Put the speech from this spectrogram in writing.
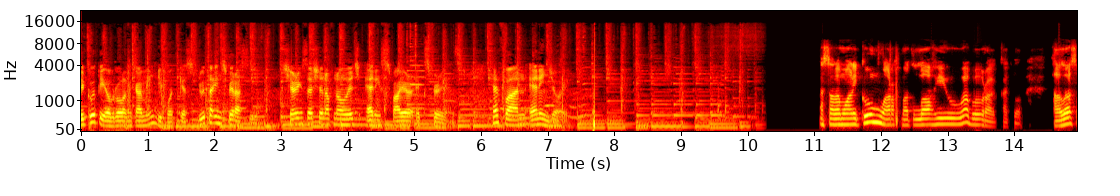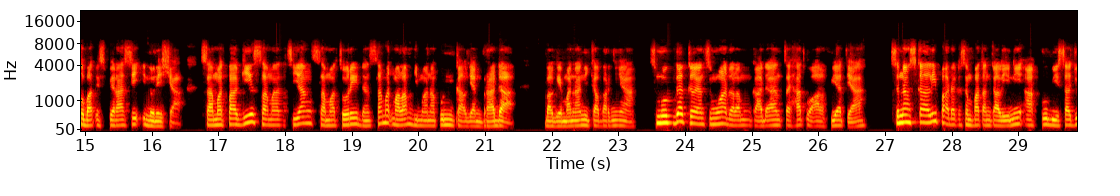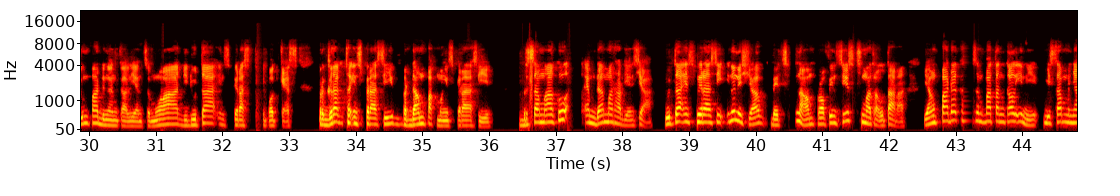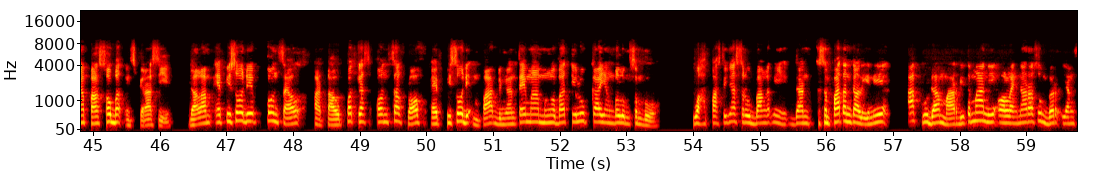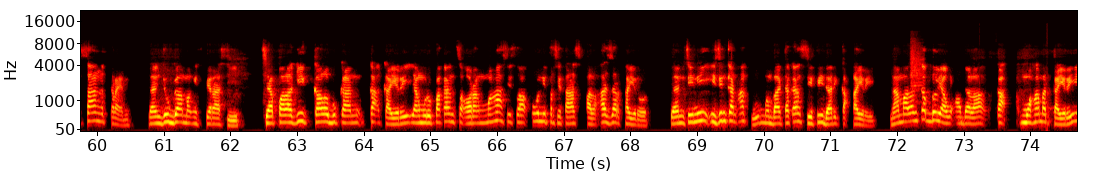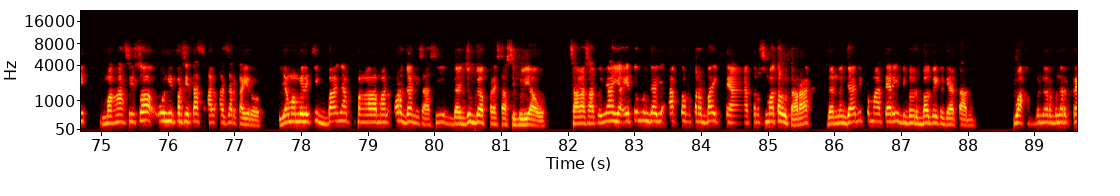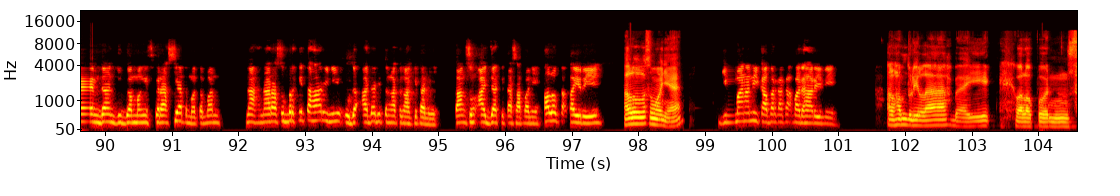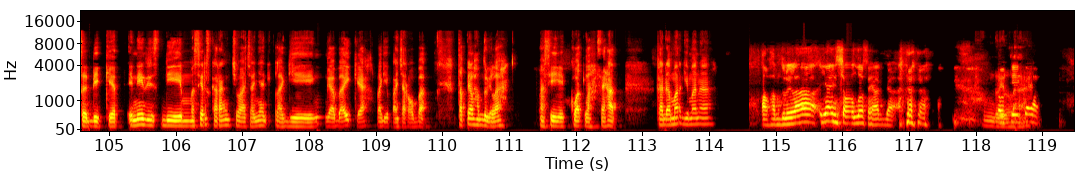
Ikuti obrolan kami di podcast Duta Inspirasi, sharing session of knowledge and inspire experience. Have fun and enjoy. Assalamualaikum warahmatullahi wabarakatuh. Halo Sobat Inspirasi Indonesia. Selamat pagi, selamat siang, selamat sore, dan selamat malam di mana pun kalian berada. Bagaimana nih kabarnya? Semoga kalian semua dalam keadaan sehat walafiat ya. Senang sekali pada kesempatan kali ini aku bisa jumpa dengan kalian semua di Duta Inspirasi Podcast. Bergerak terinspirasi, berdampak menginspirasi. Bersama aku M. Damar Hardiansyah, Duta Inspirasi Indonesia Batch 6 Provinsi Sumatera Utara, yang pada kesempatan kali ini bisa menyapa Sobat Inspirasi. Dalam episode Ponsel atau Podcast on Self Love episode 4 dengan tema mengobati luka yang belum sembuh. Wah, pastinya seru banget nih. Dan kesempatan kali ini aku Damar ditemani oleh narasumber yang sangat keren dan juga menginspirasi. Siapa lagi kalau bukan Kak Kairi yang merupakan seorang mahasiswa Universitas Al-Azhar Kairo. Dan di sini izinkan aku membacakan CV dari Kak Kairi. Nama lengkap beliau adalah Kak Muhammad Kairi, mahasiswa Universitas Al-Azhar Kairo yang memiliki banyak pengalaman organisasi dan juga prestasi beliau. Salah satunya yaitu menjadi aktor terbaik teater Sumatera Utara dan menjadi pemateri di berbagai kegiatan. Wah, benar-benar keren dan juga menginspirasi ya teman-teman. Nah, narasumber kita hari ini udah ada di tengah-tengah kita nih. Langsung aja kita sapa nih. Halo Kak Kairi. Halo semuanya. Gimana nih kabar kakak pada hari ini? Alhamdulillah baik, walaupun sedikit. Ini di, di Mesir sekarang cuacanya lagi nggak baik ya, lagi pancaroba. Tapi alhamdulillah masih kuat lah, sehat. Kak Damar gimana? Alhamdulillah, ya insya Allah sehat gak. Oke kak,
